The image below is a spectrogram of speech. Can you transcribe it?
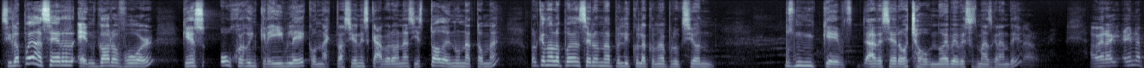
si lo pueden hacer en God of War, que es un juego increíble, con actuaciones cabronas y es todo en una toma, ¿por qué no lo pueden hacer en una película con una producción pues, que ha de ser ocho o nueve veces más grande? Claro. A ver, hay, hay una,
